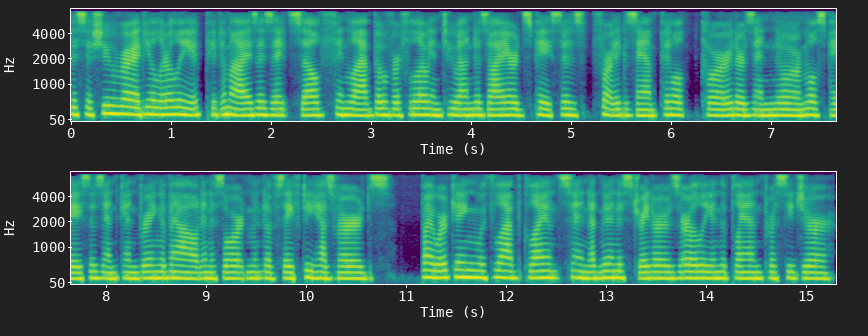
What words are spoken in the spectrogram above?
This issue regularly epitomizes itself in lab overflow into undesired spaces, for example, corridors and normal spaces, and can bring about an assortment of safety hazards. By working with lab clients and administrators early in the plan procedure,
